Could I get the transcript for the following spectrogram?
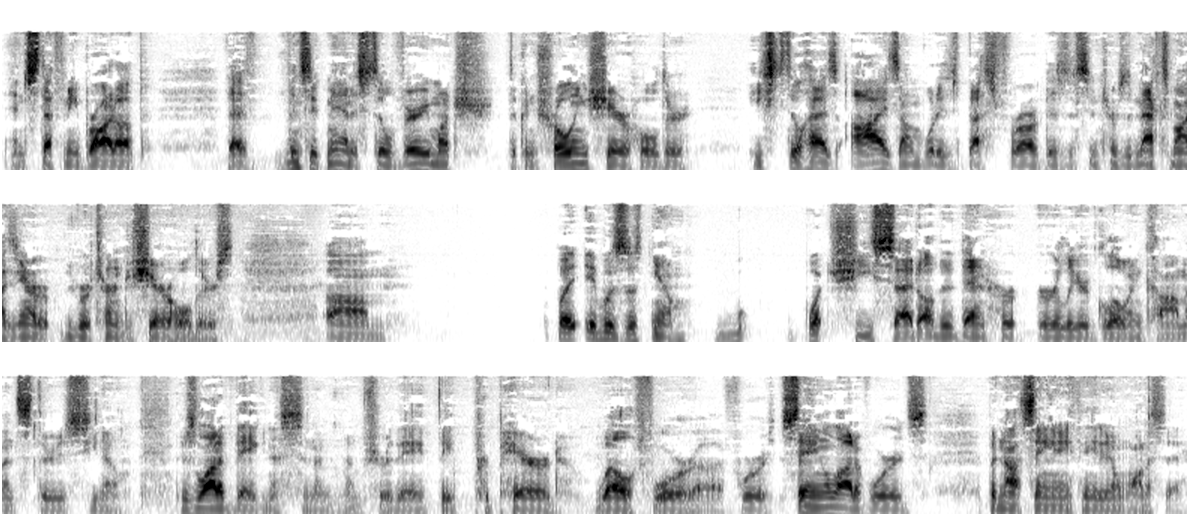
And Stephanie brought up that Vince McMahon is still very much the controlling shareholder. He still has eyes on what is best for our business in terms of maximizing our return to shareholders. Um, but it was, you know, what she said other than her earlier glowing comments. There's, you know, there's a lot of vagueness and I'm, I'm sure they, they prepared well for, uh, for saying a lot of words, but not saying anything they don't want to say.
